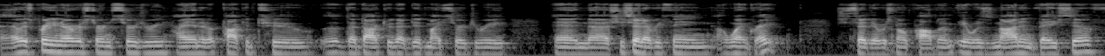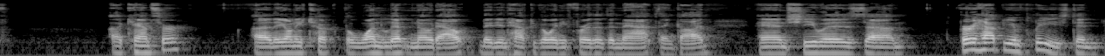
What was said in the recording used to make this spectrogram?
I was pretty nervous during surgery. I ended up talking to the doctor that did my surgery and uh, she said everything went great. She said there was no problem. It was not invasive uh, cancer. Uh, they only took the one lymph node out. They didn't have to go any further than that, thank God. And she was um, very happy and pleased. And,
